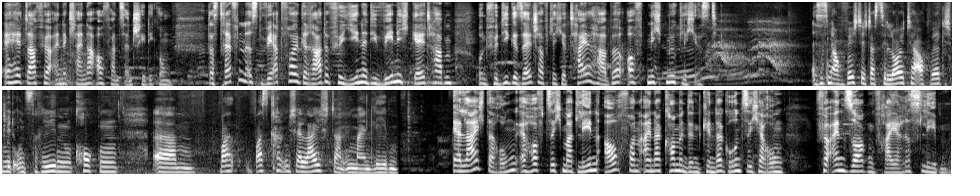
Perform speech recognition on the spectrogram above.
erhält dafür eine kleine Aufwandsentschädigung. Das Treffen ist wertvoll gerade für jene, die wenig Geld haben und für die gesellschaftliche Teilhabe oft nicht möglich ist. Es ist mir auch wichtig, dass die Leute auch wirklich mit uns reden, gucken, ähm, was, was kann mich erleichtern in meinem Leben. Erleichterung erhofft sich Madeleine auch von einer kommenden Kindergrundsicherung für ein sorgenfreieres Leben.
